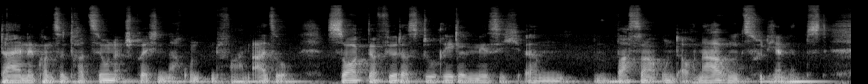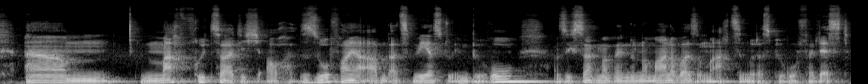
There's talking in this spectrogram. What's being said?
deine Konzentration entsprechend nach unten fahren. Also sorg dafür, dass du regelmäßig ähm, Wasser und auch Nahrung zu dir nimmst. Ähm, mach frühzeitig auch so Feierabend, als wärst du im Büro. Also ich sag mal, wenn du normalerweise um 18 Uhr das Büro verlässt,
